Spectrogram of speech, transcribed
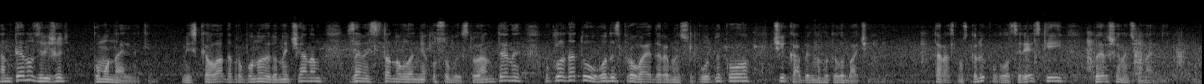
антенну зріжуть комунальники. Міська влада пропонує донечанам замість встановлення особистої антени укладати угоди з провайдерами супутникового чи кабельного телебачення. Тарас Москалюк, Микола Сирецький, перший національний.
